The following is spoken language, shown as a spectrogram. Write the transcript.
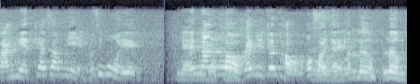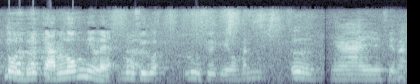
ต่างเหตุแค่ซ้ำนี่มันสิหูเองแม่เป็นนี่นั่งแบบเว้ากันอยู่จนเฒ่าก็บ่เข้าใจมันเริ่มเริ่มต้นโดยการล้มนี่แหละ รู้สึกว่ารู้สึกเองว่ามัน เออง่ายสินะ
